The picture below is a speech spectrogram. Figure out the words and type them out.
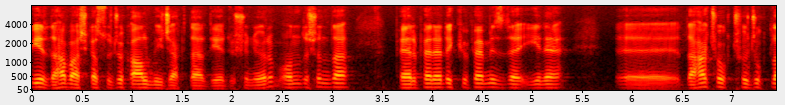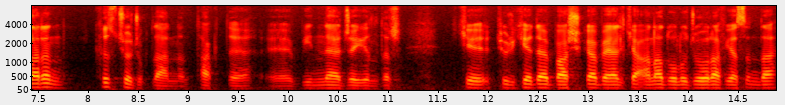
bir daha başka sucuk almayacaklar diye düşünüyorum. Onun dışında perpereli küpemiz de yine e, daha çok çocukların, kız çocuklarının taktığı e, binlerce yıldır ki Türkiye'de başka belki Anadolu coğrafyasında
